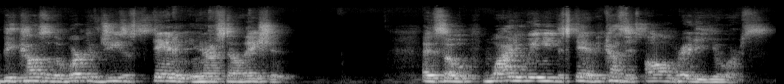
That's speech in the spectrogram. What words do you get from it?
because of the work of Jesus, standing in our salvation. And so, why do we need to stand? Because it's already yours.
